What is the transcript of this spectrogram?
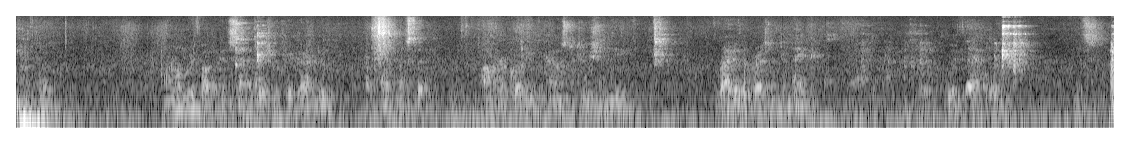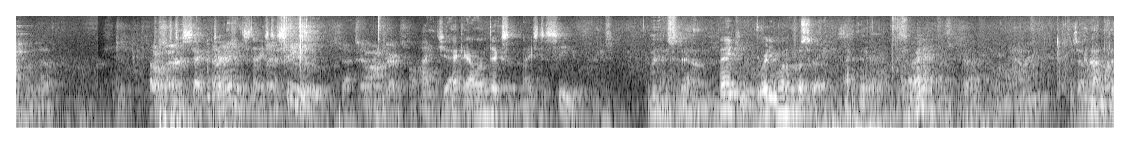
of, uh, our own Republican senators with regard to appointments that are, according to the Constitution, the right of the president to make. With that, uh, let's open it up. Mr. Secretary, it's nice to see you. Hi, Jack Alan Dixon, nice to see you. Come in, and sit down. Thank you. Where do you want to put me? Right there. All right. And I want to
